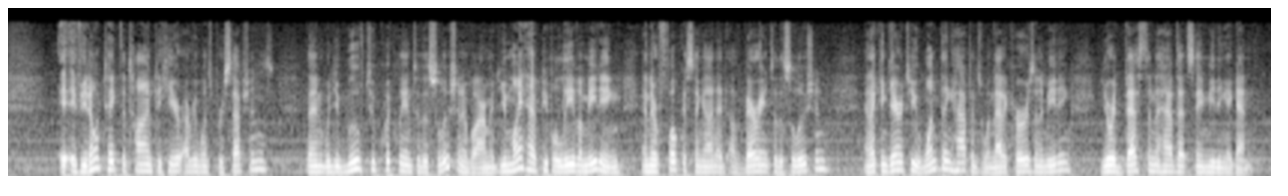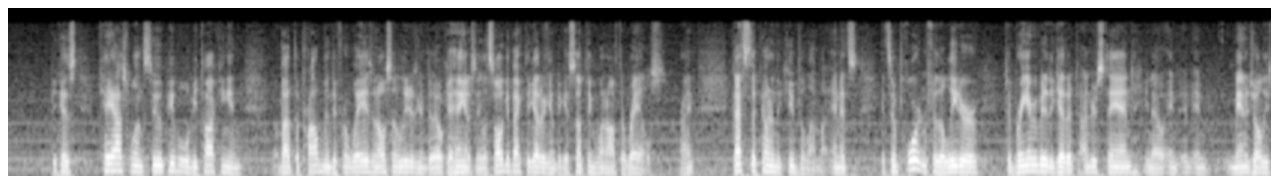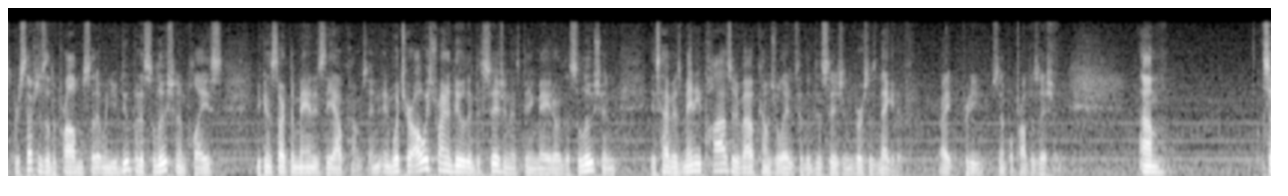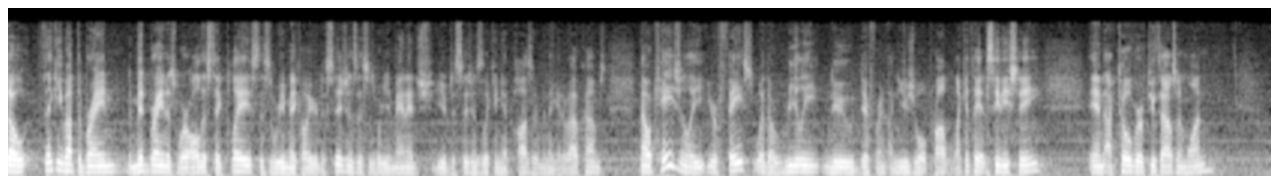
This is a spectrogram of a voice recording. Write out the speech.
If you don't take the time to hear everyone's perceptions, then when you move too quickly into the solution environment, you might have people leave a meeting and they're focusing on a, a variant to the solution. And I can guarantee you, one thing happens when that occurs in a meeting, you're destined to have that same meeting again. Because chaos will ensue, people will be talking in, about the problem in different ways, and also the leader's going to be like, okay, hang on a second, let's all get back together again because something went off the rails, right? That's the cone in the cube dilemma. And it's, it's important for the leader to bring everybody together to understand, you know, and, and, and manage all these perceptions of the problem so that when you do put a solution in place, you can start to manage the outcomes. And, and what you're always trying to do with the decision that's being made or the solution is have as many positive outcomes related to the decision versus negative, right? Pretty simple proposition. Um, so thinking about the brain, the midbrain is where all this takes place. This is where you make all your decisions. This is where you manage your decisions looking at positive and negative outcomes. Now, occasionally, you're faced with a really new, different, unusual problem. I can tell you at CDC in October of 2001,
